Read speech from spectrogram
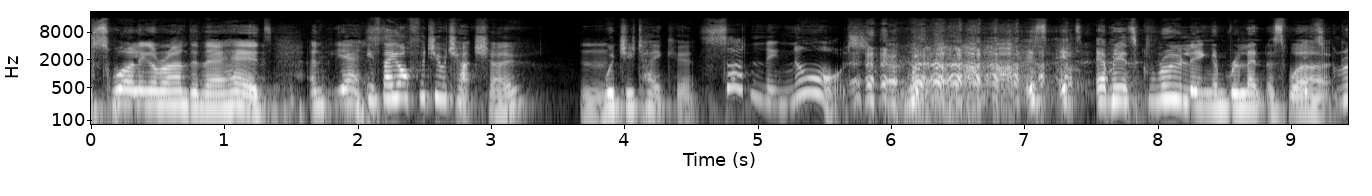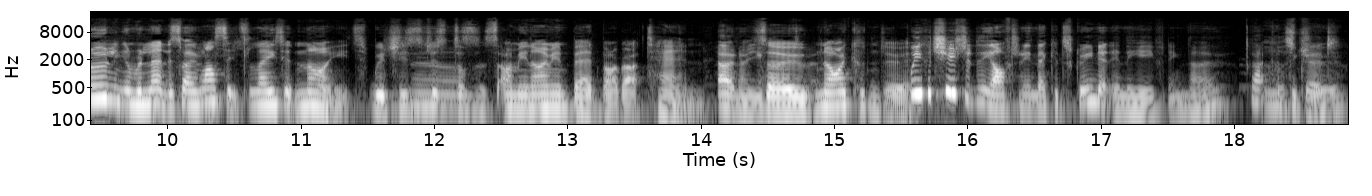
swirling around in their heads. And yes. if they offered you a chat show, would you take it? Certainly not. It's, it's, I mean, it's grueling and relentless work. It's grueling and relentless. So- Plus, it's late at night, which is just doesn't. I mean, I'm in bed by about ten. Oh, no, you so can't do it. no, I couldn't do it. Well, could shoot it in the afternoon. They could screen it in the evening, though. That could that's be good. true.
